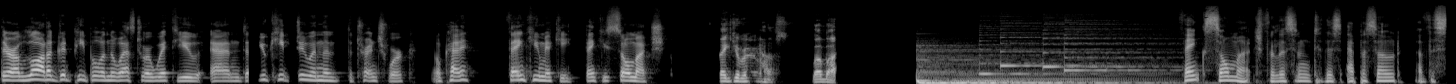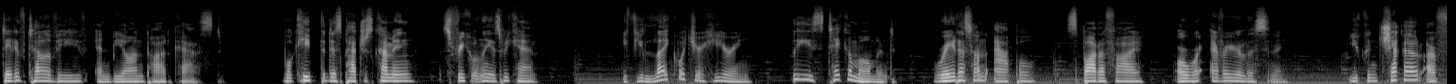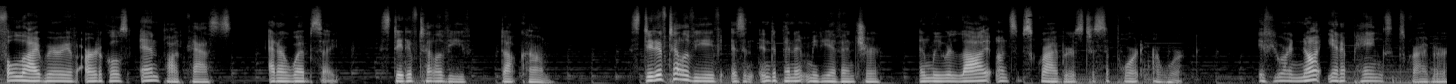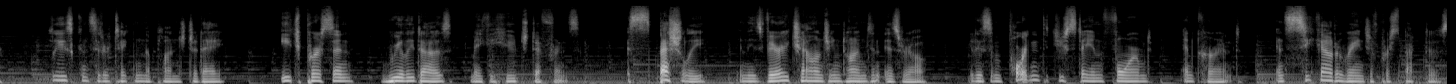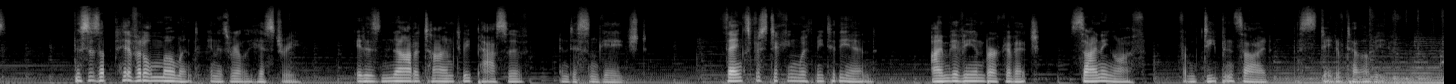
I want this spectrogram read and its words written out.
There are a lot of good people in the West who are with you, and you keep doing the, the trench work. Okay. Thank you, Mickey. Thank you so much. Thank you very much. Bye bye. Thanks so much for listening to this episode of the State of Tel Aviv and Beyond podcast. We'll keep the dispatches coming as frequently as we can. If you like what you're hearing, please take a moment, rate us on Apple, Spotify, or wherever you're listening. You can check out our full library of articles and podcasts at our website, stateoftelaviv.com. State of Tel Aviv is an independent media venture, and we rely on subscribers to support our work. If you are not yet a paying subscriber, please consider taking the plunge today. Each person really does make a huge difference, especially in these very challenging times in Israel, it is important that you stay informed and current and seek out a range of perspectives. This is a pivotal moment in Israeli history. It is not a time to be passive and disengaged. Thanks for sticking with me to the end. I'm Vivian Bercovici, signing off from deep inside the state of Tel Aviv.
